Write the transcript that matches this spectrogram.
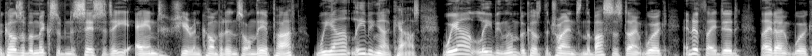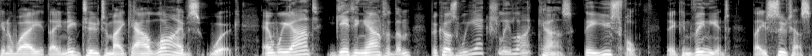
because of a mix of necessity and sheer incompetence on their part, we aren't leaving our cars. We aren't leaving them because the trains and the buses don't work, and if they did, they don't work in a way they need to to make our lives work. And we aren't getting out of them because we actually like cars. They're useful, they're convenient, they suit us.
